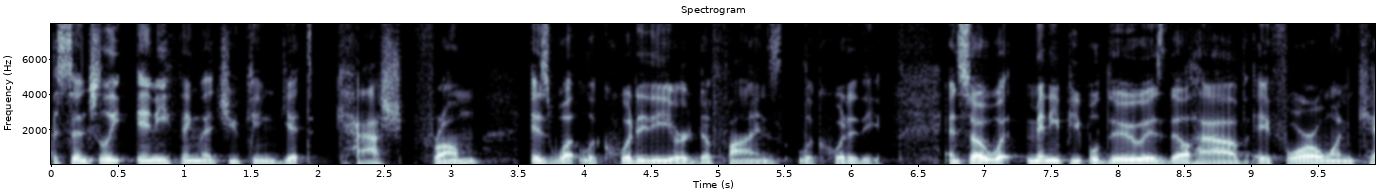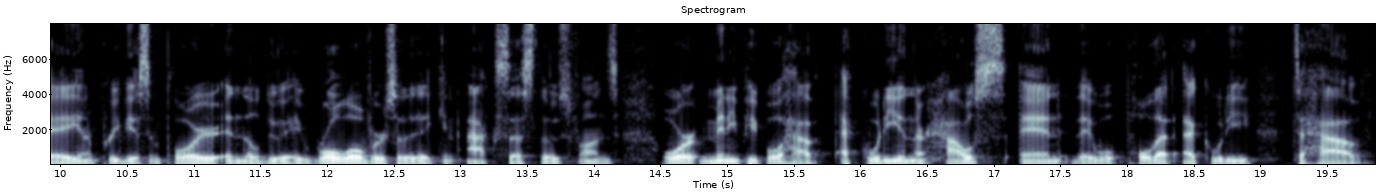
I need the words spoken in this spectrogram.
Essentially, anything that you can get cash from is what liquidity or defines liquidity. And so, what many people do is they'll have a 401k in a previous employer and they'll do a rollover so that they can access those funds. Or many people have equity in their house and they will pull that equity to have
